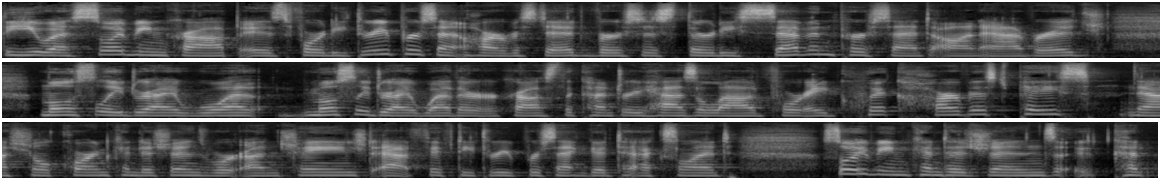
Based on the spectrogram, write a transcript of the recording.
The U.S. soybean crop is 43% harvested versus 37% on average. Mostly dry, we- mostly dry weather across the country has allowed for a quick harvest pace. National corn conditions were unchanged at 53% good to excellent. Soybean conditions con-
